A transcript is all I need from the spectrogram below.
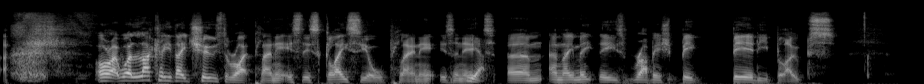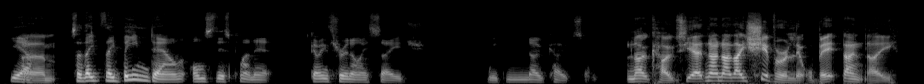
All right. Well, luckily they choose the right planet. It's this glacial planet, isn't it? Um, and they meet these rubbish, big, beardy blokes. Yeah. Um, so they they beam down onto this planet, going through an ice age, with no coats on. no coats. Yeah. No, no. They shiver a little bit, don't they?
